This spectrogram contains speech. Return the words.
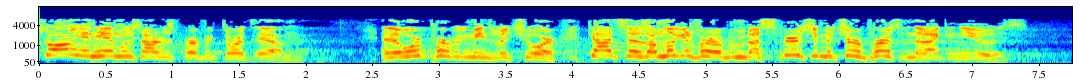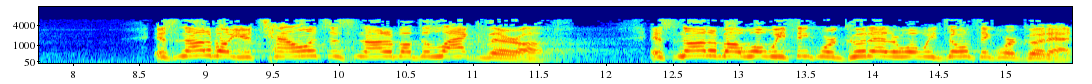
strong in him whose heart is perfect towards him. And the word perfect means mature. God says, I'm looking for a, a spiritually mature person that I can use. It's not about your talents. It's not about the lack thereof. It's not about what we think we're good at or what we don't think we're good at.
